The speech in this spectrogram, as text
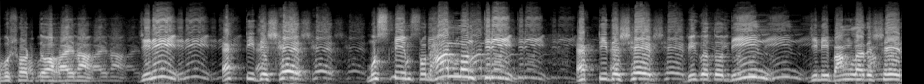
অবসর দেওয়া হয় না। যিনি একটি দেশের মুসলিম প্রধানমন্ত্রী, একটি দেশের বিগত দিন যিনি বাংলাদেশের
